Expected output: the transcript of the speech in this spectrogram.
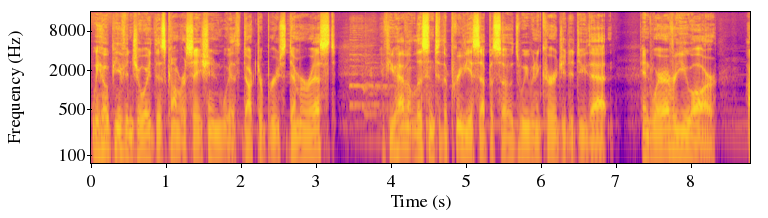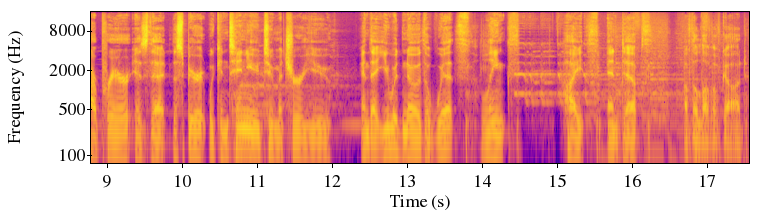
We hope you've enjoyed this conversation with Dr. Bruce Demarest. If you haven't listened to the previous episodes, we would encourage you to do that. And wherever you are, our prayer is that the Spirit would continue to mature you and that you would know the width, length, height, and depth of the love of God.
